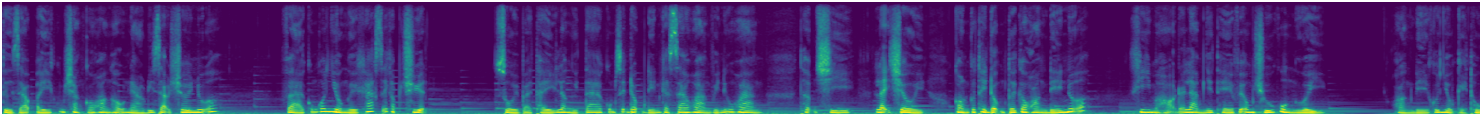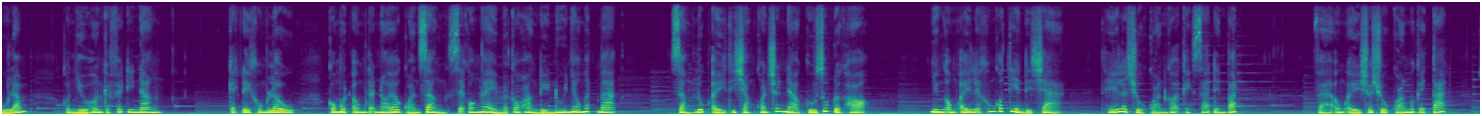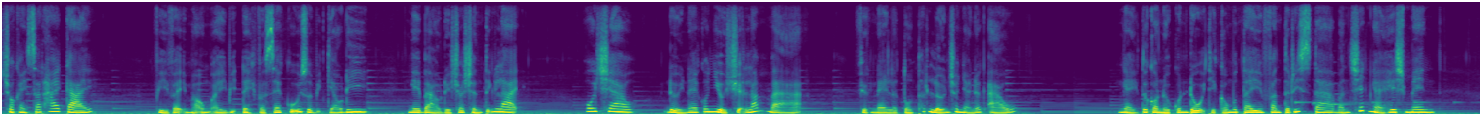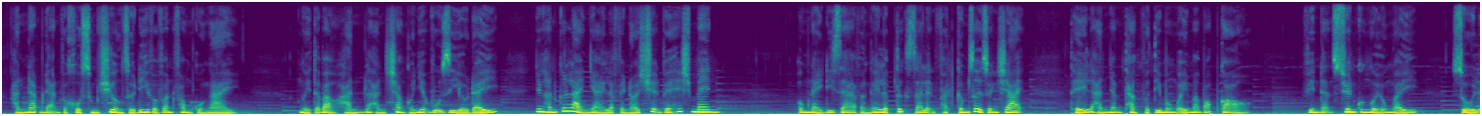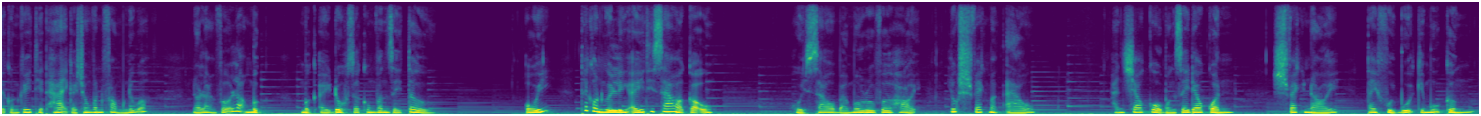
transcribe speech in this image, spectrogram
Từ dạo ấy cũng chẳng có hoàng hậu nào đi dạo chơi nữa. Và cũng có nhiều người khác sẽ gặp chuyện. Rồi bà thấy là người ta cũng sẽ động đến cả sa hoàng với nữ hoàng. Thậm chí, lại trời, còn có thể động tới cả hoàng đế nữa. Khi mà họ đã làm như thế với ông chú của người. Hoàng đế có nhiều kẻ thù lắm, còn nhiều hơn cả Ferdinand. Cách đây không lâu, có một ông đã nói ở quán rằng sẽ có ngày mà các hoàng đế nối nhau mất mạng, rằng lúc ấy thì chẳng quan chức nào cứu giúp được họ. Nhưng ông ấy lại không có tiền để trả, thế là chủ quán gọi cảnh sát đến bắt. Và ông ấy cho chủ quán một cái tát, cho cảnh sát hai cái. Vì vậy mà ông ấy bị đẩy vào xe cũi rồi bị kéo đi, nghe bảo để cho trấn tĩnh lại. Ôi chào, đời nay có nhiều chuyện lắm bà ạ. Việc này là tổn thất lớn cho nhà nước Áo. Ngày tôi còn ở quân đội thì có một tay infanterista bắn chết ngài Hitchman. Hắn nạp đạn vào khẩu súng trường rồi đi vào văn phòng của ngài. Người ta bảo hắn là hắn chẳng có nhiệm vụ gì ở đấy, nhưng hắn cứ lải nhải là phải nói chuyện với Hitchman. Ông này đi ra và ngay lập tức ra lệnh phạt cấm rời doanh trại. Thế là hắn nhằm thẳng vào tim ông ấy mà bóp cò. Viên đạn xuyên qua người ông ấy, rồi lại còn gây thiệt hại cả trong văn phòng nữa. Nó làm vỡ lọ mực Mực ấy đổ ra công văn giấy tờ Ôi, thế còn người lính ấy thì sao hả cậu? Hồi sau bà Morover hỏi lúc Svek mặc áo Hắn treo cổ bằng dây đeo quần Svek nói, tay phủi bụi cái mũ cứng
